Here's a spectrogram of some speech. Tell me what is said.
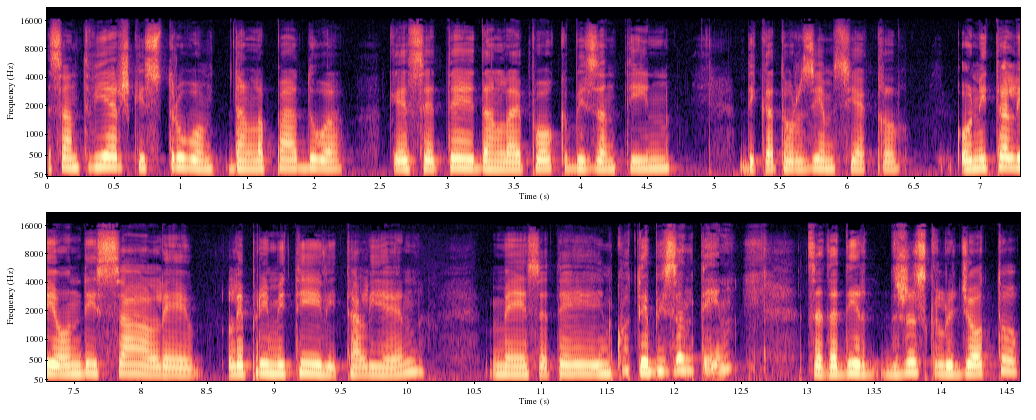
Sainte Vierge qui se trouve dans la Padua, que c'était dans l'époque byzantine du XIVe siècle. En Italie, on dit ça les, les primitives italiennes, mais c'était une côté byzantine, c'est-à-dire jusque le Giotto.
